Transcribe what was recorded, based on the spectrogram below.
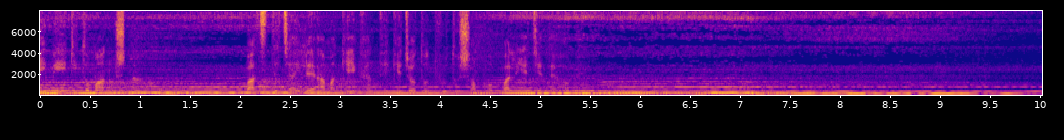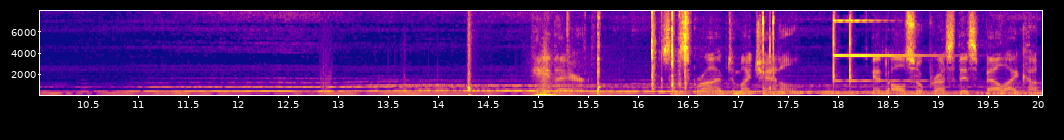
এই মেয়েটি তো মানুষ না বাঁচতে চাইলে আমাকে এখান থেকে যত দ্রুত সম্ভব পালিয়ে যেতে হবে. Subscribe to my channel. And also press this bell icon.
